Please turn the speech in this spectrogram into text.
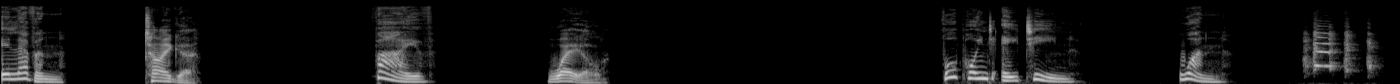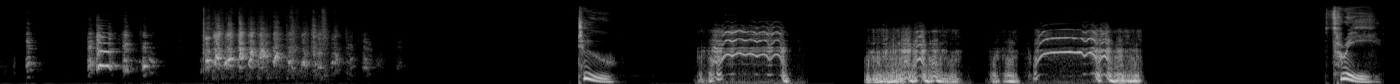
11 Tiger. 5 Whale. 4.18 1 2 3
